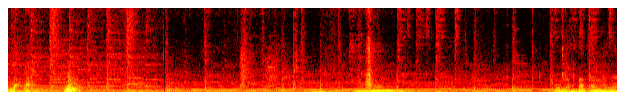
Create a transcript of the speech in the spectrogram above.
Wala pa. Hmm. Kulang pa talaga.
